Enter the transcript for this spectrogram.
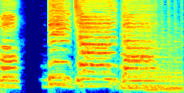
L'oroscopo di Giada.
